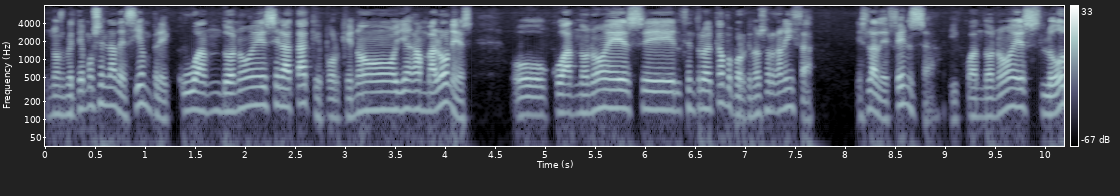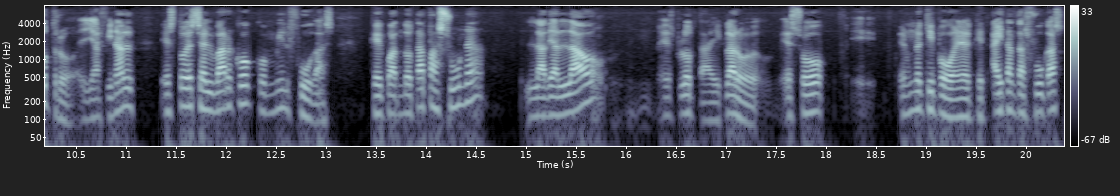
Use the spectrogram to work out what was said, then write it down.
nos metemos en la de siempre. Cuando no es el ataque porque no llegan balones o cuando no es el centro del campo porque no se organiza, es la defensa, y cuando no es lo otro. Y al final, esto es el barco con mil fugas, que cuando tapas una, la de al lado explota. Y claro, eso eh, en un equipo en el que hay tantas fugas,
